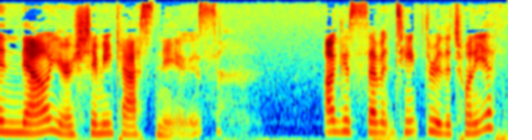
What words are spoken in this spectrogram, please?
And now your Shimmy Cast news. August 17th through the 20th,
